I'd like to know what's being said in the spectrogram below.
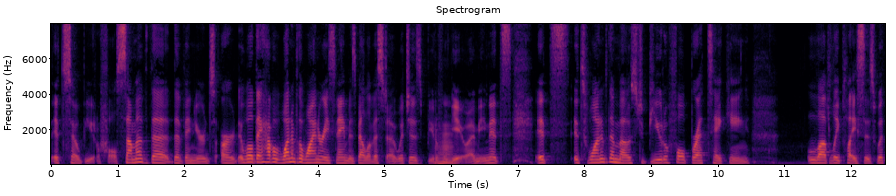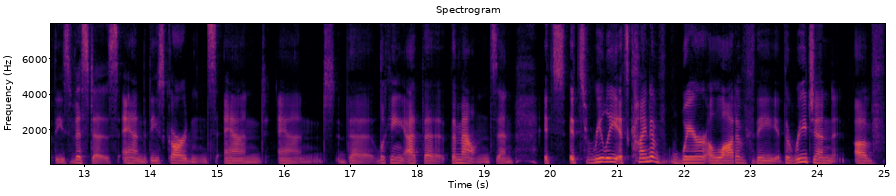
It's so beautiful. Some of the the vineyards are well, they have a one of the wineries' name is Bella Vista, which is beautiful Mm-hmm. view. I mean, it's it's it's one of the most beautiful, breathtaking lovely places with these vistas and these gardens and and the looking at the the mountains. And it's it's really it's kind of where a lot of the the region of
